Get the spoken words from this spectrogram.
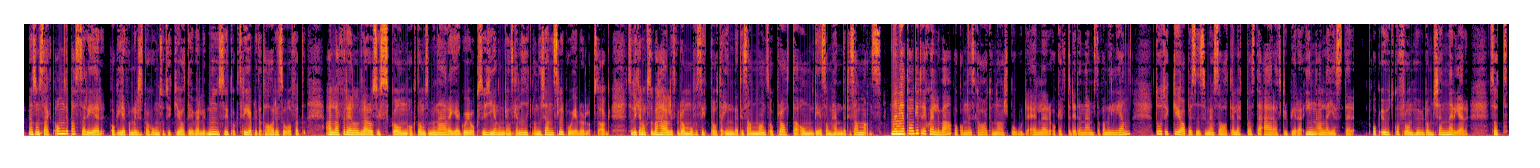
Men som sagt, om det passar er och er familjesituation så tycker jag att det är väldigt mysigt och trevligt att ha det så. För att alla föräldrar och syskon och de som är nära er går ju också igenom ganska liknande känslor på er bröllopsdag. Så det kan också vara härligt för dem att få sitta och ta in det tillsammans och prata om det som händer tillsammans. När ni har tagit er själva och om ni ska ha ett honnörsbord eller och efter det den närmsta familjen, då tycker jag precis som jag sa att det lättaste är att gruppera in alla gäster och utgå från hur de känner er. Så att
